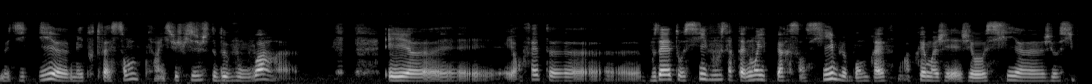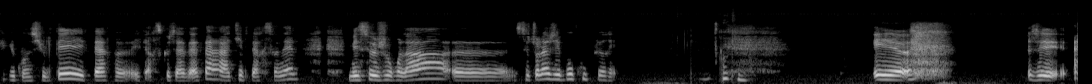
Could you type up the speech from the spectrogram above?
me dit, mais de toute façon, il suffit juste de vous voir et, euh, et, en fait, euh, vous êtes aussi, vous, certainement hypersensible. Bon, bref, après, moi, j'ai aussi, euh, j'ai aussi pu consulter et faire, et faire ce que j'avais à faire à titre personnel. Mais ce jour-là, ce jour-là, j'ai beaucoup pleuré. Okay. Et j'ai...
